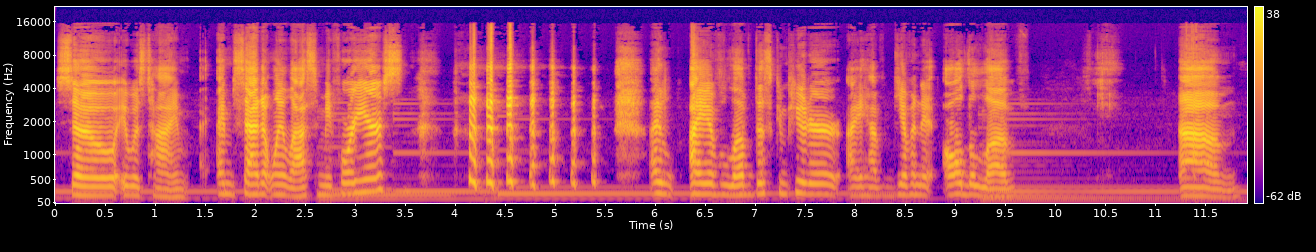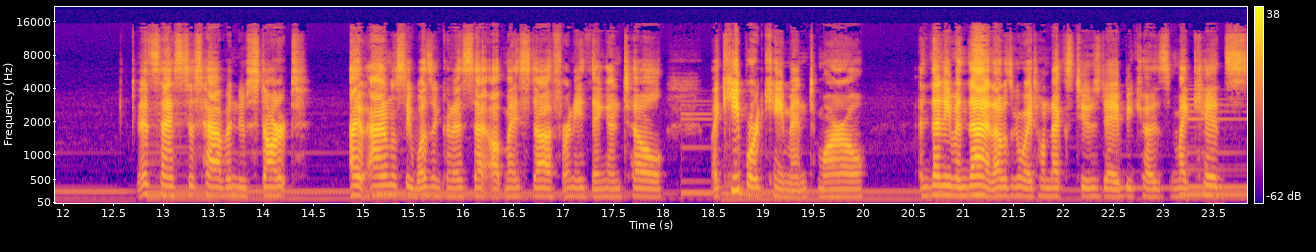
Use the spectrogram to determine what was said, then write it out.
So it was time. I'm sad it only lasted me four years. I I have loved this computer. I have given it all the love. Um it's nice to have a new start I honestly wasn't going to set up my stuff or anything until my keyboard came in tomorrow. And then, even then, I was going to wait till next Tuesday because my kids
